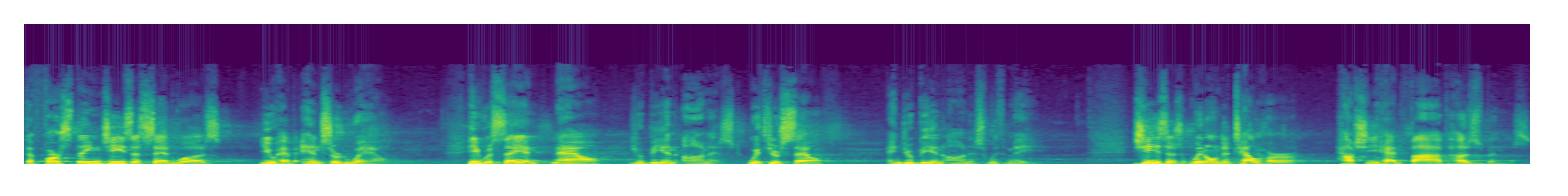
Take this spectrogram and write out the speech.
The first thing Jesus said was, You have answered well. He was saying, Now you're being honest with yourself and you're being honest with me. Jesus went on to tell her how she had five husbands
